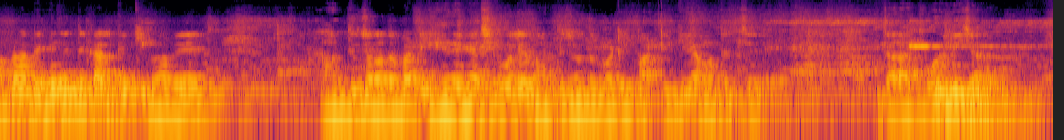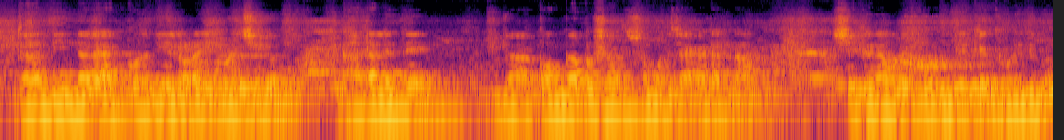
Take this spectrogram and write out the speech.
আপনারা দেখেছেন যে কালকে কীভাবে ভারতীয় জনতা পার্টি হেরে গেছে বলে ভারতীয় জনতা পার্টি পার্টিকে আমাদের যে যারা কর্মী যারা যারা দিন দিনরাত এক করে দিয়ে লড়াই করেছিল, ঘাটালেতে গঙ্গাপ্রসাদ সম্ভবত জায়গাটার নাম, সেখানে আমাদের কর্মীদেরকে ধরে দেখুন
